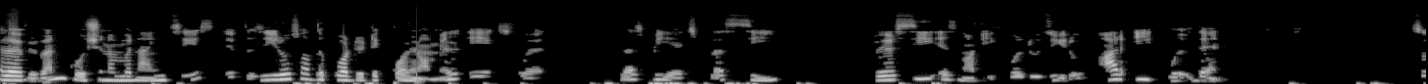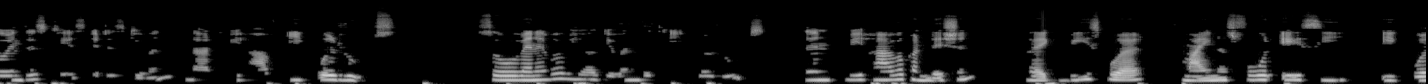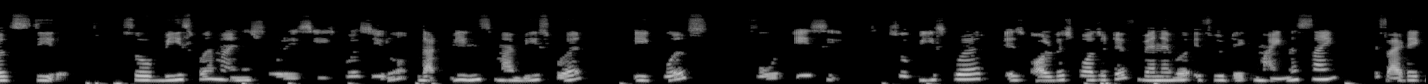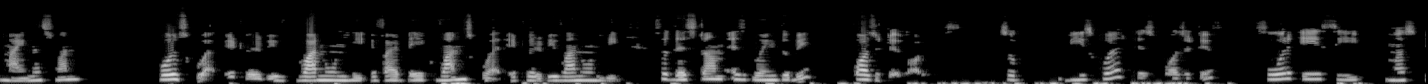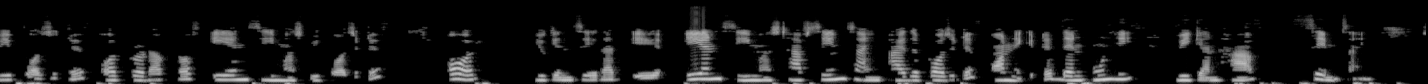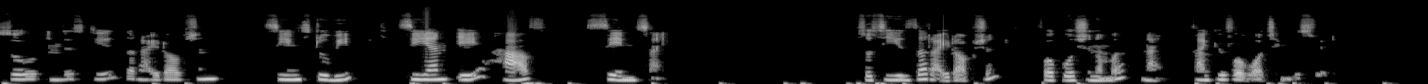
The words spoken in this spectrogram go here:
Hello everyone, question number 9 says if the zeros of the quadratic polynomial ax square plus bx plus c where c is not equal to 0 are equal then? So in this case it is given that we have equal roots. So whenever we are given with equal roots then we have a condition like b square minus 4ac equals 0 so b square minus 4ac equals 0. That means my b square equals 4ac. So b square is always positive whenever if you take minus sign. If I take minus 1 whole square, it will be 1 only. If I take 1 square, it will be 1 only. So this term is going to be positive always. So b square is positive. 4ac must be positive or product of A and C must be positive or you can say that A, A and C must have same sign either positive or negative then only we can have same sign. So in this case the right option seems to be C and A have same sign. So C is the right option for question number 9. Thank you for watching this video.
